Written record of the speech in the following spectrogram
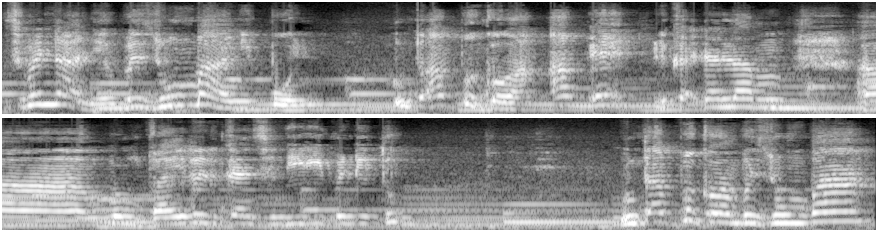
Sebenarnya berzumba ni pun untuk apa korang up eh dekat dalam uh, memviralkan sendiri benda tu? Untuk apa korang berzumba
